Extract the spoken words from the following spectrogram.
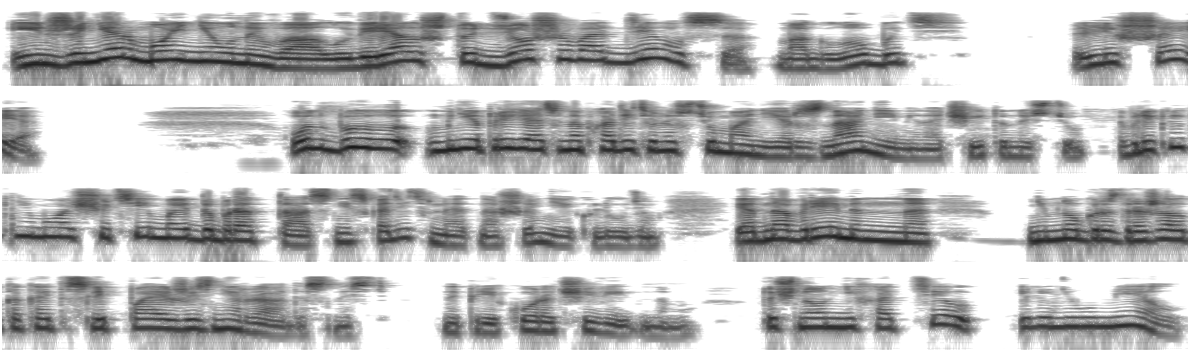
И инженер мой не унывал, уверял, что дешево отделался, могло быть лишее. Он был мне приятен обходительностью манер, знаниями, начитанностью. Влекли к нему ощутимая доброта, снисходительное отношение к людям, и одновременно немного раздражала какая-то слепая жизнерадостность, наперекор очевидному. Точно он не хотел или не умел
